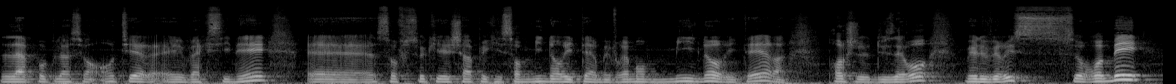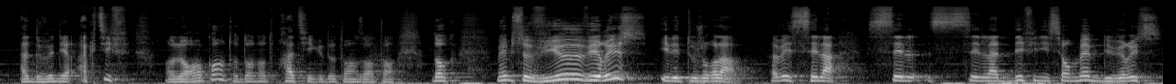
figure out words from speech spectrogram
La population entière est vaccinée, euh, sauf ceux qui échappent et qui sont minoritaires, mais vraiment minoritaires, proches du zéro. Mais le virus se remet à devenir actif. On le rencontre dans notre pratique de temps en temps. Donc, même ce vieux virus, il est toujours là. Vous savez, c'est la, c'est, la définition même du virus.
